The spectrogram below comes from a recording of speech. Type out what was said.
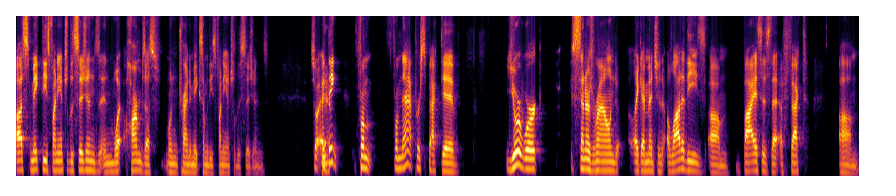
us make these financial decisions and what harms us when trying to make some of these financial decisions so yeah. i think from from that perspective your work centers around like i mentioned a lot of these um, biases that affect um,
